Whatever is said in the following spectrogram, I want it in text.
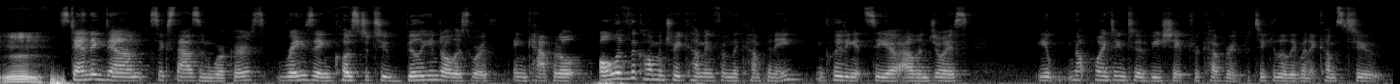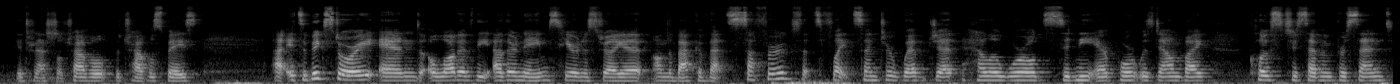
Mm. Standing down 6,000 workers, raising close to $2 billion worth in capital. All of the commentary coming from the company, including its CEO, Alan Joyce, not pointing to a V shaped recovery, particularly when it comes to international travel, the travel space. Uh, it's a big story, and a lot of the other names here in Australia on the back of that suffered. That's Flight Centre, Webjet, Hello World, Sydney Airport was down by close to 7%.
